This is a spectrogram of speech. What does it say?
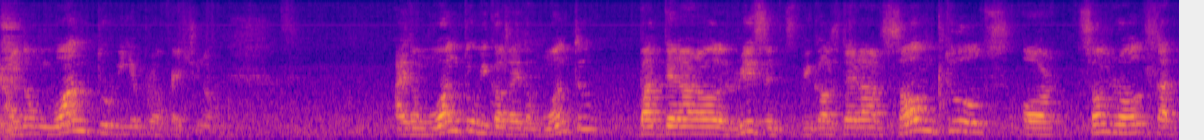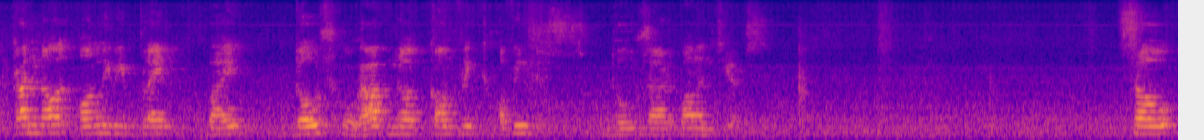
I don't want to be a professional. I don't want to because I don't want to, but there are other reasons because there are some tools or some roles that cannot only be played by those who have not conflict of interest. Those are volunteers. So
